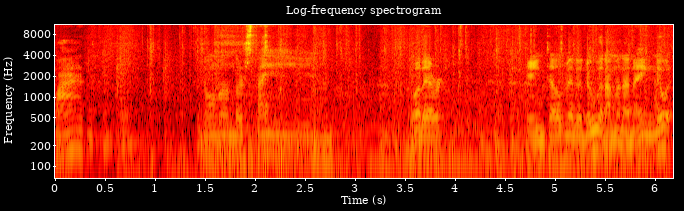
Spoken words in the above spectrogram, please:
What? Don't understand. Whatever. Game tells me to do it, I'm gonna dang do it.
